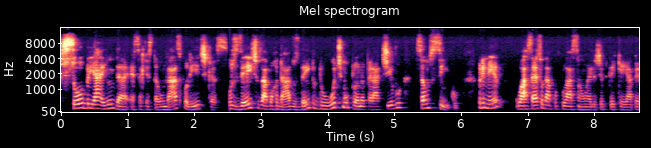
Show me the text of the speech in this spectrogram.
Sobre ainda essa questão das políticas, os eixos abordados dentro do último plano operativo são cinco. Primeiro, o acesso da população LGBTQIAP+,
